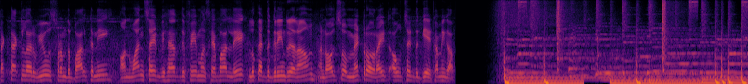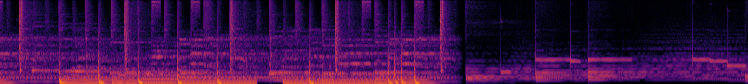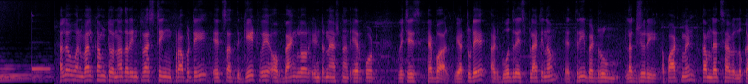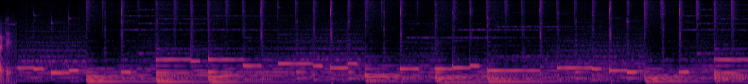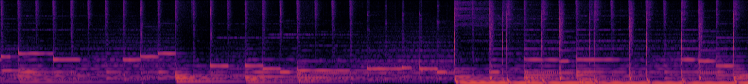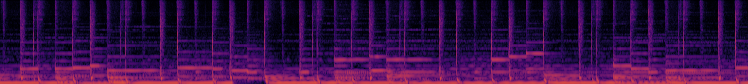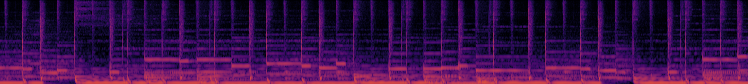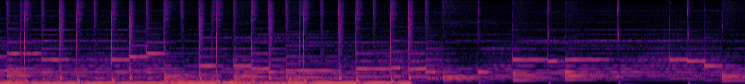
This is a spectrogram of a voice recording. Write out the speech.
Spectacular views from the balcony. On one side, we have the famous Hebbal Lake. Look at the greenery around, and also metro right outside the gate coming up. Hello and welcome to another interesting property. It's at the gateway of Bangalore International Airport, which is Hebbal. We are today at Godrej Platinum, a three bedroom luxury apartment. Come, let's have a look at it. you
